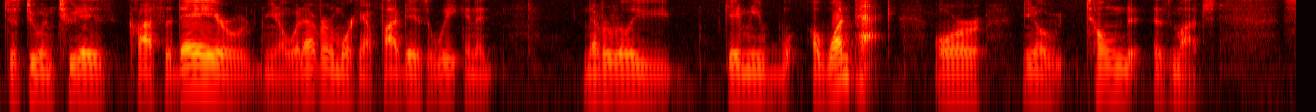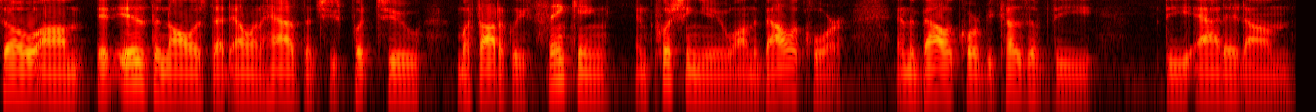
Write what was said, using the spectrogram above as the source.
just doing two days class a day or you know whatever and working out five days a week and it never really gave me a one pack or you know toned as much so um, it is the knowledge that Ellen has that she's put to methodically thinking and pushing you on the BalaCore. And the BalaCore, because of the the added um,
